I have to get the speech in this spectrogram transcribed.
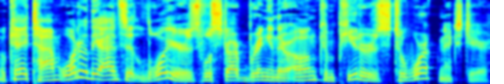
Okay, Tom, what are the odds that lawyers will start bringing their own computers to work next year?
